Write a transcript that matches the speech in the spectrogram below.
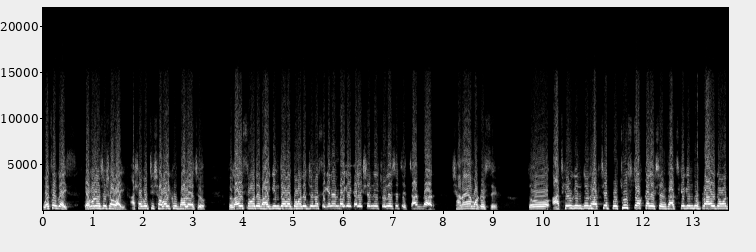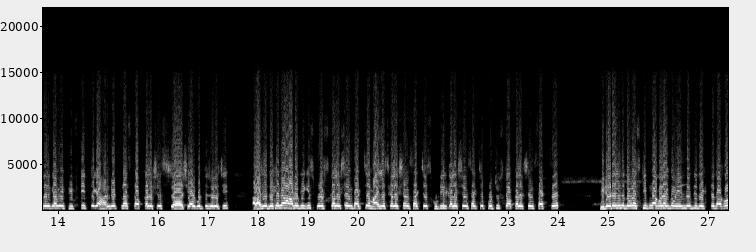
হোয়াটসঅ্যাপ গাইস কেমন আছো সবাই? আশা করছি সবাই খুব ভালো আছো। তো গাইস তোমাদের ভাই কিন্তু আবার তোমাদের জন্য সেকেন্ড হ্যান্ড বাইকের কালেকশন নিয়ে চলে এসেছে, চাকদার সানায়া মোটরসে তো আজকেও কিন্তু থাকছে প্রচুর স্টক কালেকশন আজকে কিন্তু প্রায় তোমাদেরকে আমি ফিফটি থেকে hundred plus stock collection share করতে চলেছি। আর আজকে দেখে নাও আরও কি কি স্পোর্টস কালেকশন থাকছে মাইলেজ কালেকশন থাকছে স্কুটির কালেকশন থাকছে, প্রচুর স্টক কালেকশন থাকছে। ভিডিওটা কিন্তু তোমরা স্কিপ না করে একদম এন্ড অব্দি দেখতে থাকো।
